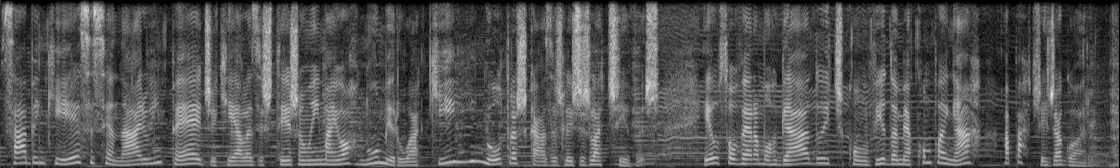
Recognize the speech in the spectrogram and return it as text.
sabem que esse cenário impede que elas estejam em maior número aqui e em outras casas legislativas. Eu sou Vera Morgado e te convido a me acompanhar a partir de agora.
